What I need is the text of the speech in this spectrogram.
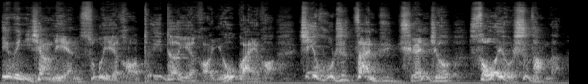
因为你像脸书也好，推特也好，油管也好，几乎是占据全球所有市场的。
